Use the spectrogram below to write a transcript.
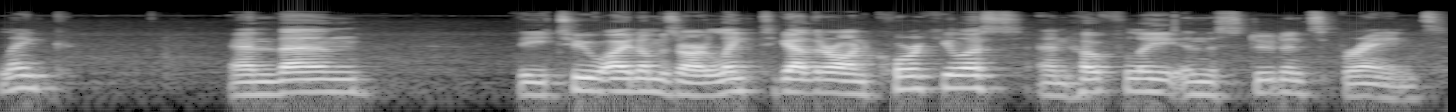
Link. And then the two items are linked together on Corkulus and hopefully in the students' brains.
